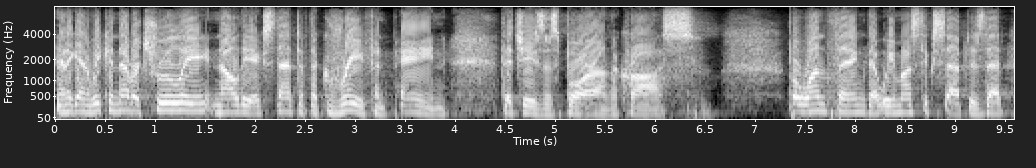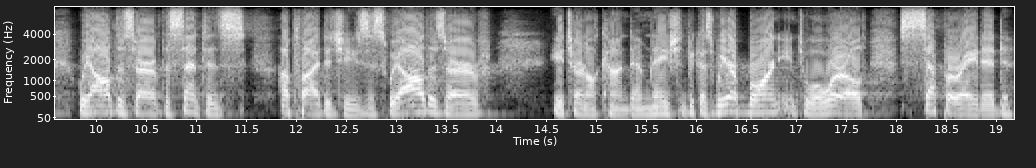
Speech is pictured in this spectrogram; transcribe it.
And again, we can never truly know the extent of the grief and pain that Jesus bore on the cross. But one thing that we must accept is that we all deserve the sentence applied to Jesus. We all deserve eternal condemnation because we are born into a world separated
